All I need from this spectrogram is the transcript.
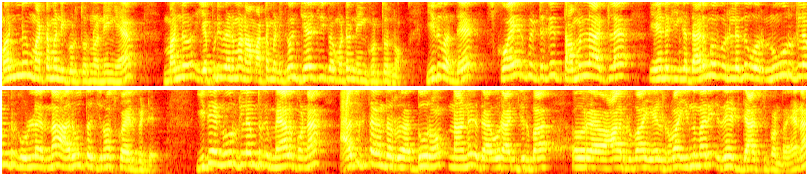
மண் மட்டம் பண்ணி கொடுத்துடணும் நீங்கள் மண் எப்படி வேணுமோ நான் மட்டம் பண்ணிக்குவோம் ஜேசிபி மட்டும் நீங்கள் கொடுத்துடணும். இது வந்து ஸ்கொயர் ஃபீட்டுக்கு தமிழ்நாட்டில் எனக்கு இங்கே தருமபுரியிலேருந்து ஒரு நூறு கிலோமீட்டருக்கு உள்ளே இருந்தால் அறுபத்தஞ்சு ரூபா ஸ்கொயர் ஃபீட்டு இதே நூறு கிலோமீட்டருக்கு மேலே போனால் அதுக்கு தகுந்த தூரம் நான் ஒரு அஞ்சு ரூபா ஒரு ஆறு ரூபா ஏழு ரூபாய் இந்த மாதிரி ரேட் ஜாஸ்தி பண்ணுறேன் ஏன்னா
